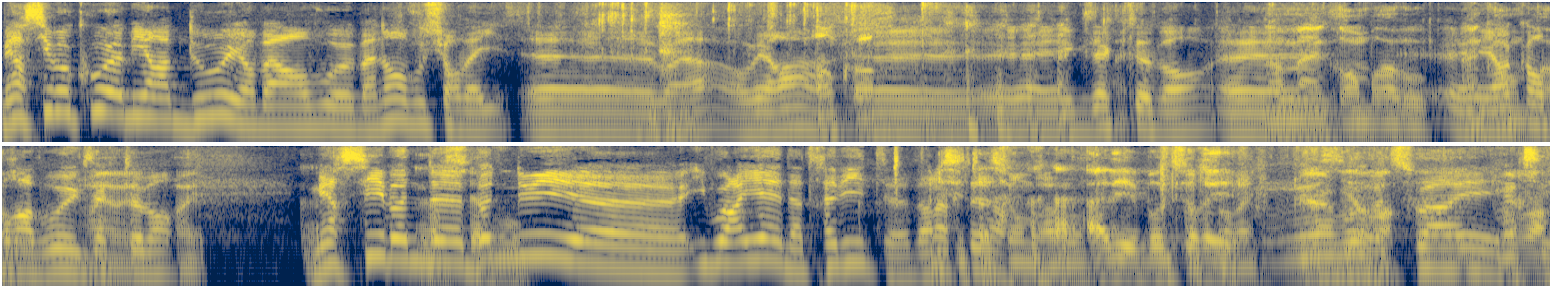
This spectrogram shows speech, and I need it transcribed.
Merci beaucoup Amir Abdou et on va on vous, maintenant on vous surveille. Euh, voilà, on verra. Encore. Euh, exactement. Euh, non mais un grand bravo. Un et grand encore bravo, bravo exactement. Ouais, ouais, Merci, bonne, Merci bonne nuit euh, ivoirienne, à très vite dans l'after. Allez, bonne soirée. Bonne soirée. Merci. Bonne soirée. Merci.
